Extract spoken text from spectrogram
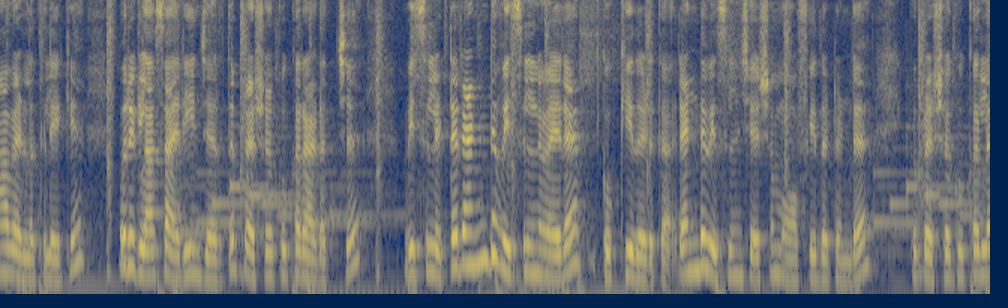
ആ വെള്ളത്തിലേക്ക് ഒരു ഗ്ലാസ് അരിയും ചേർത്ത് പ്രഷർ കുക്കർ അടച്ച് വിസിലിട്ട് രണ്ട് വിസിലിന് വരെ കുക്ക് ചെയ്തെടുക്കുക. രണ്ട് വിസിലിന് ശേഷം ഓഫ് ചെയ്തിട്ടുണ്ട്. ഇപ്പോൾ പ്രഷർ കുക്കറിൽ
